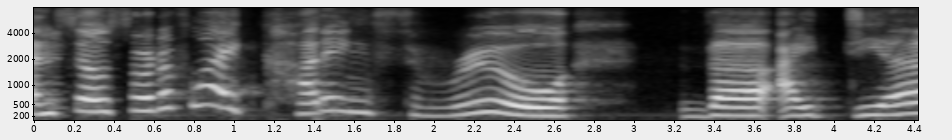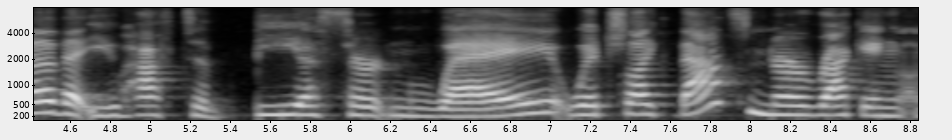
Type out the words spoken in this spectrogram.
And so sort of like cutting through the idea that you have to be a certain way, which like that's nerve wracking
